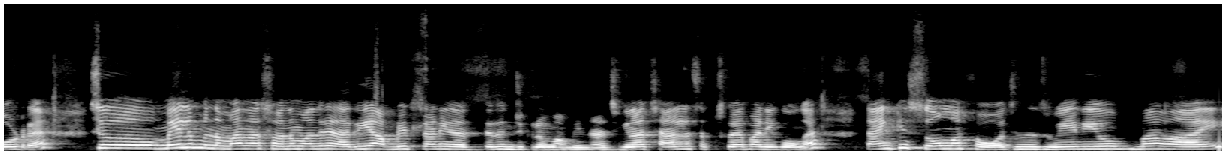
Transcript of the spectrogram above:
போடுறேன். ஸோ மேலும் இந்த மாதிரி நான் சொன்ன மாதிரி நிறைய அப்டேட்ஸ்லாம் நீங்க தெரிஞ்சுக்கணும் அப்படின்னு நினைச்சீங்கன்னா சேனலை சப்ஸ்கிரைப் பண்ணிக்கோங்க. Thank you so much for வாட்சிங் திஸ் வீடியோ பாய்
